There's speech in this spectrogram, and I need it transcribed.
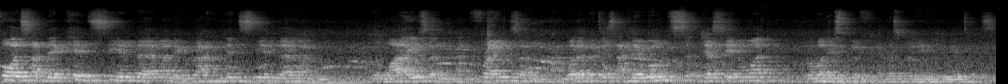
Faults that their kids see in them and their grandkids see in them and their wives and, and friends and, and, whatever it is. And they won't just say, you know what, nobody's perfect, I just believe the way it is.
